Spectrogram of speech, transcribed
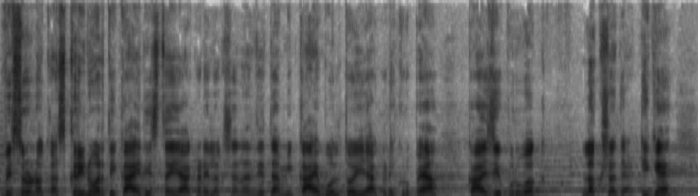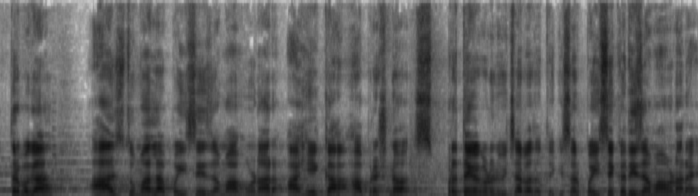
विसरू नका. स्क्रीनवरती काय दिसतं याकडे लक्ष न देता मी काय बोलतो याकडे कृपया काळजीपूर्वक लक्ष द्या. ठीक आहे? तर बघा आज तुम्हाला पैसे जमा होणार आहे का? हा प्रश्न प्रत्येकाकडून विचारला जातो की सर पैसे कधी जमा होणार आहे?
